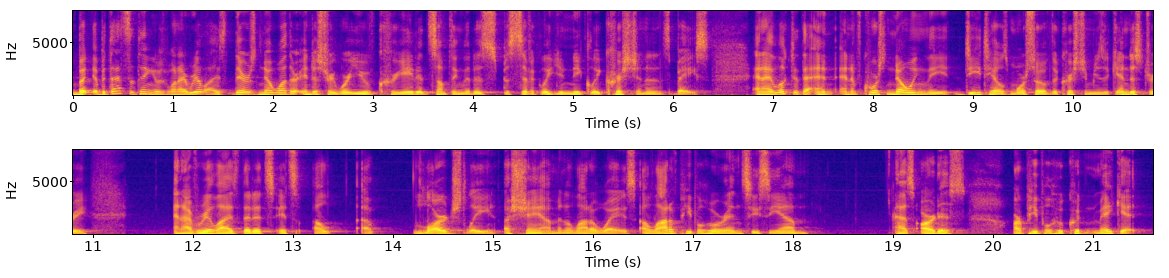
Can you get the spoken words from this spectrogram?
but but that's the thing is when I realized there's no other industry where you've created something that is specifically uniquely Christian in its base. And I looked at that, and, and of course, knowing the details more so of the Christian music industry, and I've realized that it's it's a, a largely a sham in a lot of ways. A lot of people who are in CCM as artists are people who couldn't make it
